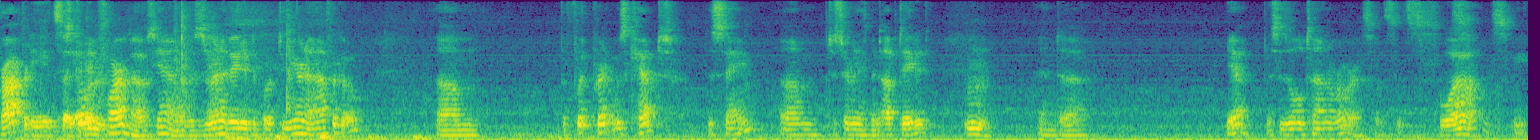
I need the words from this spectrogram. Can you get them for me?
property. It's like Historic farmhouse. Yeah, it was renovated about a year and a half ago. Um, the footprint was kept the same. Um, just everything's been updated Mm. and uh, yeah, this is Old Town Aurora, so it's it's Wow. it's sweet.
